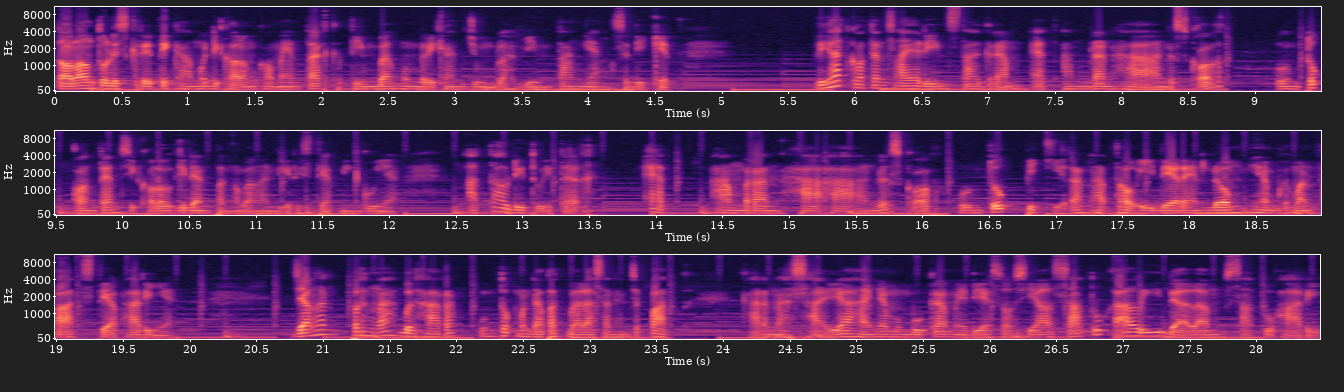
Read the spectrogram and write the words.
Tolong tulis kritik kamu di kolom komentar ketimbang memberikan jumlah bintang yang sedikit. Lihat konten saya di Instagram at amranh underscore untuk konten psikologi dan pengembangan diri setiap minggunya. Atau di Twitter at amranha underscore untuk pikiran atau ide random yang bermanfaat setiap harinya. Jangan pernah berharap untuk mendapat balasan yang cepat, karena saya hanya membuka media sosial satu kali dalam satu hari.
